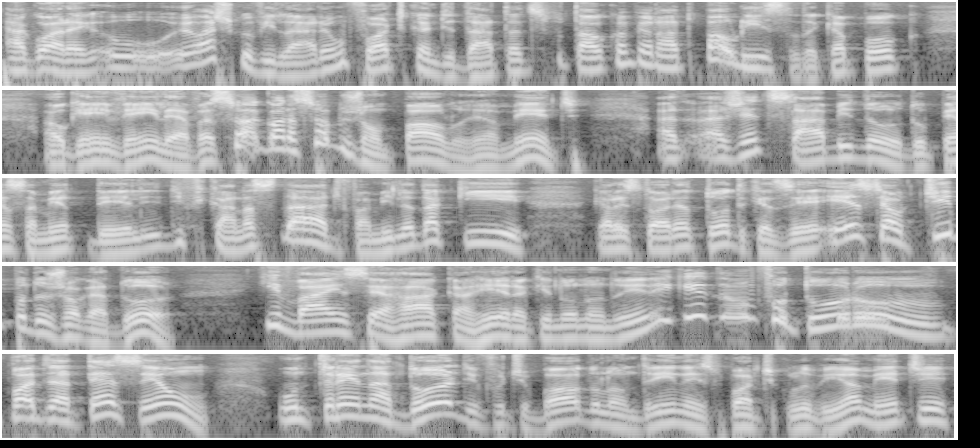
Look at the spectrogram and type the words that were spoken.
Agora, eu, eu acho que o Vilar é um forte candidato a disputar o Campeonato Paulista. Daqui a pouco alguém vem e leva. Só, agora, sobre o João Paulo, realmente, a, a gente sabe do, do pensamento dele de ficar na cidade, família daqui, aquela história toda. Quer dizer, esse é o tipo do jogador que vai encerrar a carreira aqui no Londrina e que no futuro pode até ser um, um treinador de futebol do Londrina Esporte Clube. Realmente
